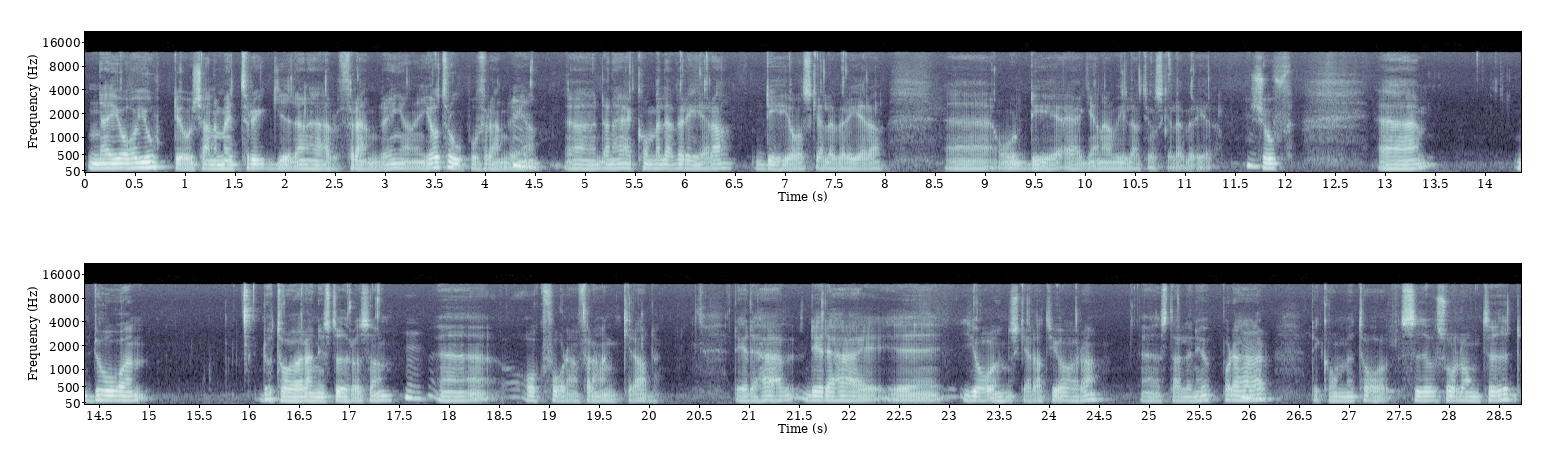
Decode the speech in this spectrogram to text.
när jag har gjort det och känner mig trygg i den här förändringen, jag tror på förändringen. Mm. Ehm, den här kommer leverera det jag ska leverera ehm, och det ägarna vill att jag ska leverera. Tjoff! Eh, då, då tar jag den i styrelsen eh, och får den förankrad. Det är det här, det är det här eh, jag önskar att göra. Ställer ni upp på det här? Mm. Det kommer ta si och så lång tid.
